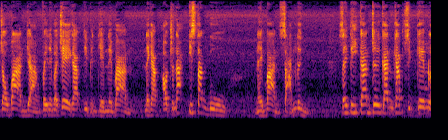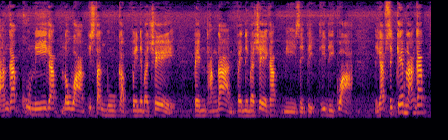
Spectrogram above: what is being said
เจ้าบ้านอย่างเฟเนบาเช่ครับที่เป็นเกมในบ้านนะครับเอาชนะอิสตันบูลในบ้าน 3-1สถิติการเจอกันครับ 10 เกมหลังครับ คู่นี้ครับระหว่างอิสตันบูลกับเฟเนบาเช่เป็นทางด้านเฟเนบาเช่ครับมีสถิติที่ดีกว่า นะครับ10เกมหลังครับเฟ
